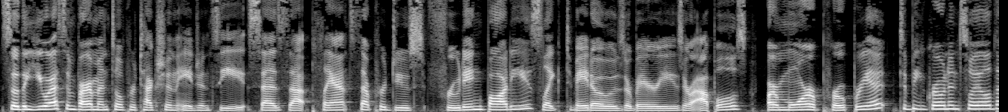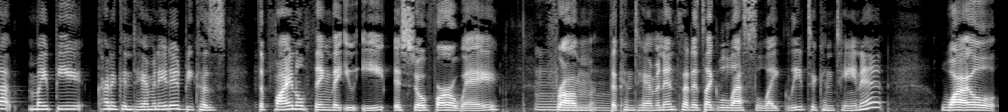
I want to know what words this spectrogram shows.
So, the U.S. Environmental Protection Agency says that plants that produce fruiting bodies, like tomatoes or berries or apples, are more appropriate to be grown in soil that might be kind of contaminated because the final thing that you eat is so far away from mm. the contaminants that it's like less likely to contain it. While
